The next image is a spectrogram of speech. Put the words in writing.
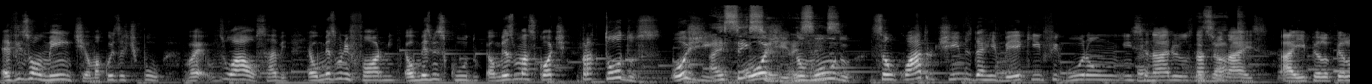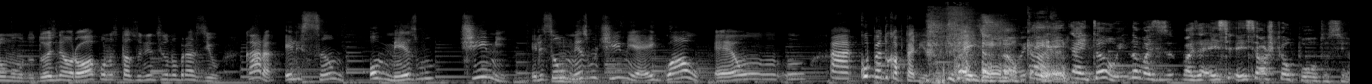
é visualmente, é uma coisa tipo, vai, visual, sabe? É o mesmo uniforme, é o mesmo escudo, é o mesmo mascote pra todos. Hoje, essência, hoje no mundo, são quatro times da RB que figuram em cenários exato. nacionais aí pelo, pelo mundo. Dois na Europa, um nos Estados Unidos e um no Brasil. Cara, eles são o mesmo time. Eles são o mesmo time, é igual. É um. um- A culpa é do capitalismo. É isso. Não, cara. é, é, então, não, mas, mas é, esse, esse eu acho que é o ponto, assim.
